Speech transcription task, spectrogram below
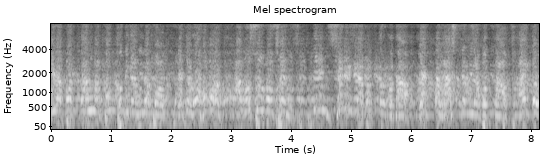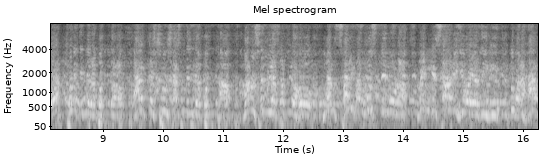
নিরাপত্তা আল্লাহর পক্ষ থেকে নিরাপদ। একটা রহমত, আর রসুল বলছেন, তিন শ্রেণির নিরাপত্তার কথা। একটা রাষ্ট্রের নিরাপত্তা, আরেকটা অর্থনীতির নিরাপত্তা, আরেকটা সুস্বাস্থ্যের নিরাপত্তা। মানুষের নিরাপত্তা হলো, মান সালিমাল মুসলিমুনা মিন তোমার হাত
